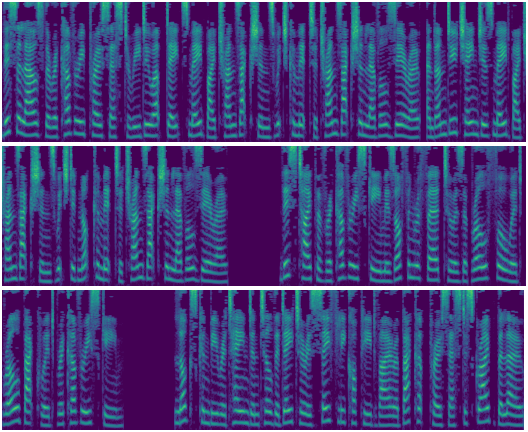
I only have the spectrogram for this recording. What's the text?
This allows the recovery process to redo updates made by transactions which commit to transaction level 0, and undo changes made by transactions which did not commit to transaction level 0. This type of recovery scheme is often referred to as a roll forward, roll backward recovery scheme. Logs can be retained until the data is safely copied via a backup process described below,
